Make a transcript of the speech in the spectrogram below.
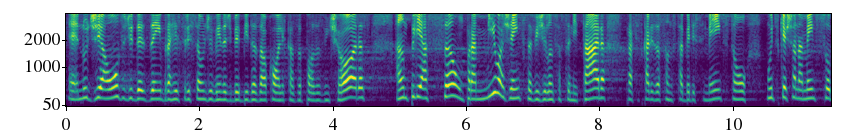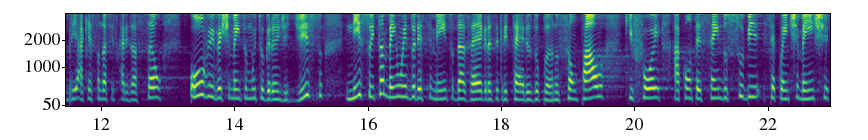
É, no dia 11 de dezembro, a restrição de venda de bebidas alcoólicas após as 20 horas, a ampliação para mil agentes da vigilância sanitária para fiscalização de estabelecimentos. Então, muitos questionamentos sobre a questão da fiscalização. Houve um investimento muito grande disso, nisso e também um endurecimento das regras e critérios do Plano São Paulo, que foi acontecendo subsequentemente,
